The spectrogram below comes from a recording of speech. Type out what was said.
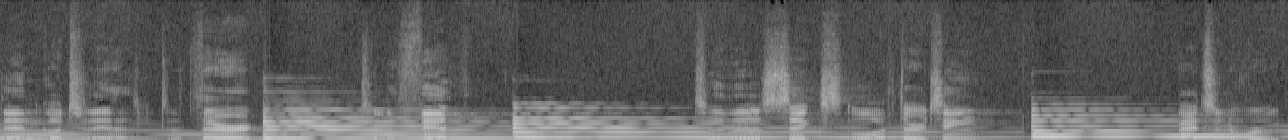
Then go to the, to the third, to the fifth, to the sixth or 13, back to the root.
